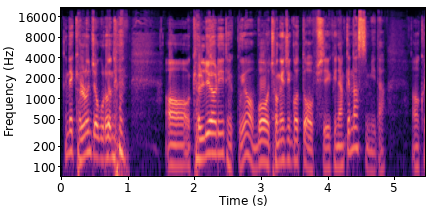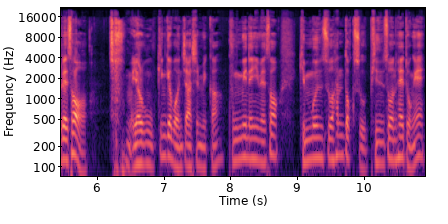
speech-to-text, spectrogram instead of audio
근데 결론적으로는 어 결렬이 됐고요. 뭐 정해진 것도 없이 그냥 끝났습니다. 어 그래서 참 여러분 웃긴 게 뭔지 아십니까? 국민의힘에서 김문수, 한덕수, 빈손 회동에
